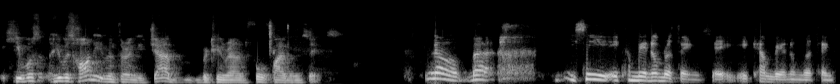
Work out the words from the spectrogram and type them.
he wasn't, he was hardly even throwing his jab between rounds four, five, and six. No, but you see, it can be a number of things. It, it can be a number of things.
